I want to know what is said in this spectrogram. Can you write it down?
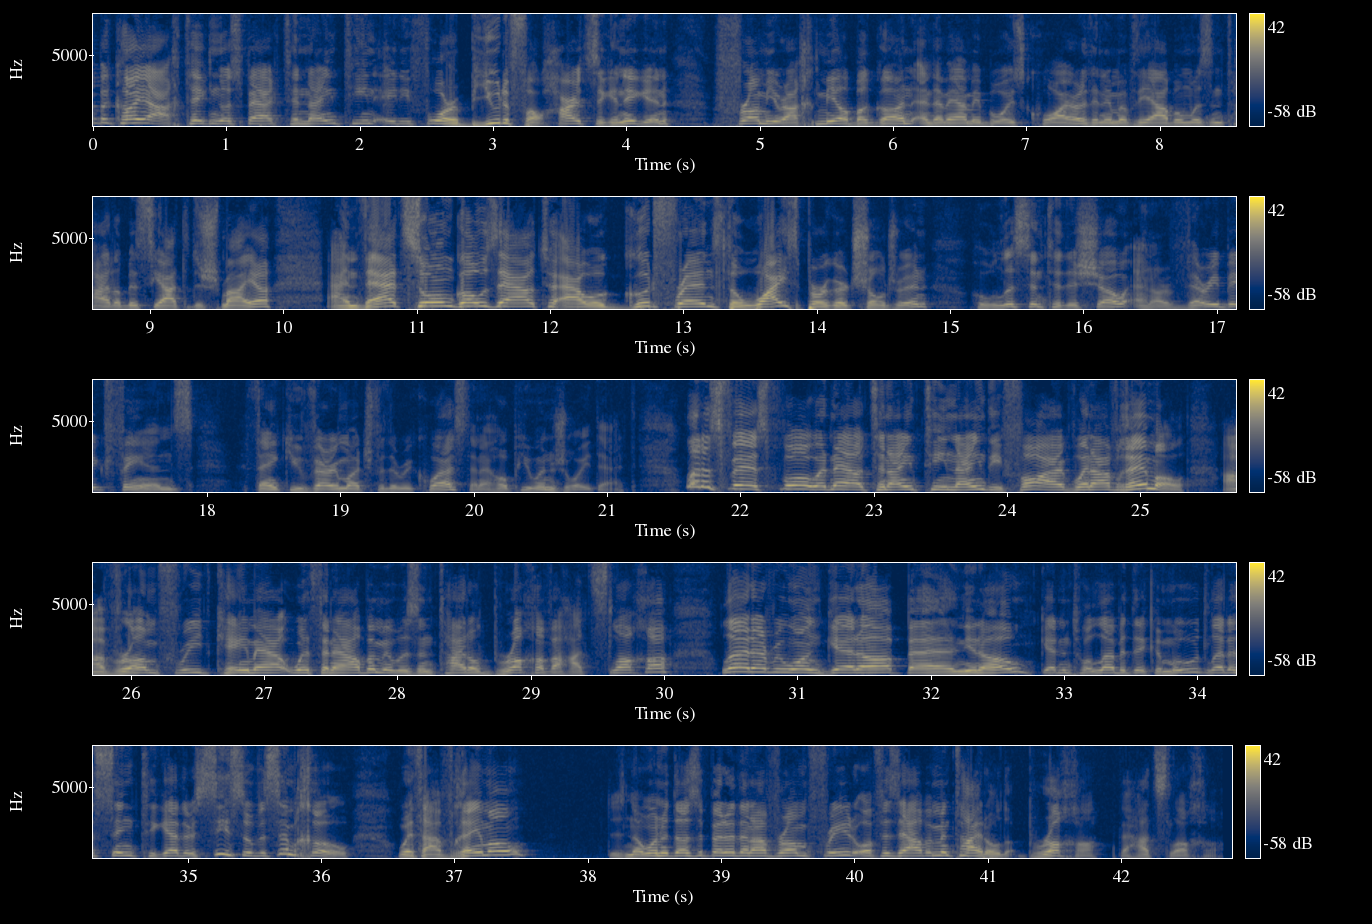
Taking us back to 1984. Beautiful Hartzigenigan from Yerachmiel Begun and the Miami Boys Choir. The name of the album was entitled B'siyata Deshmaya. And that song goes out to our good friends, the Weisberger children, who listen to this show and are very big fans. Thank you very much for the request, and I hope you enjoyed that. Let us fast forward now to 1995 when Avremel, Avram Fried, came out with an album. It was entitled Bracha V'Hatzlacha. Let everyone get up and, you know, get into a lebedika mood. Let us sing together Sisu V'Simchu with Avremel. There's no one who does it better than Avram Fried off his album entitled Bracha V'Hatzlacha.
